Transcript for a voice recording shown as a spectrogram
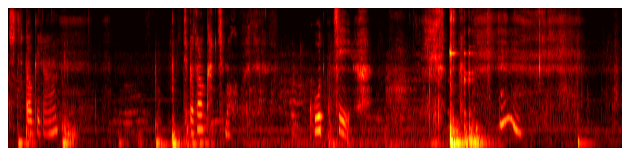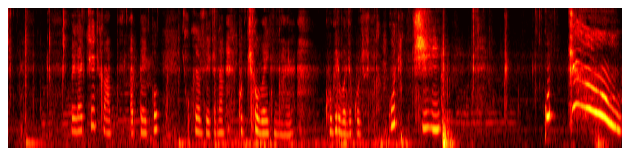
치즈 떡이랑 집에서 같이 먹어. 고치. 음. 원래 치즈가 앞, 앞에 있고 고기가 있잖아. 고치가 왜 있는가요? 고기를 먼저 꽂아줍니다. 고치. 고추.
